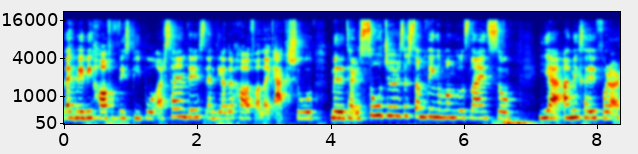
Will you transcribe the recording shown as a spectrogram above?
Like maybe half of these people are scientists and the other half are like actual military soldiers or something along those lines. So yeah, I'm excited for our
